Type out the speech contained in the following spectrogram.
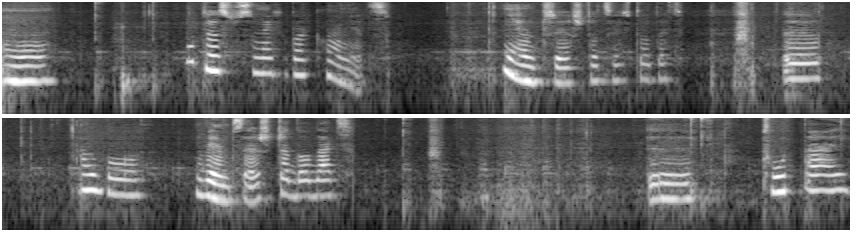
Mm. No to jest w sumie chyba koniec. Nie wiem, czy jeszcze coś dodać. Y, albo wiem, co jeszcze dodać. Y, tutaj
